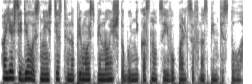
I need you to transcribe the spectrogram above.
а я сидела с неестественно прямой спиной, чтобы не коснуться его пальцев на спинке стула.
